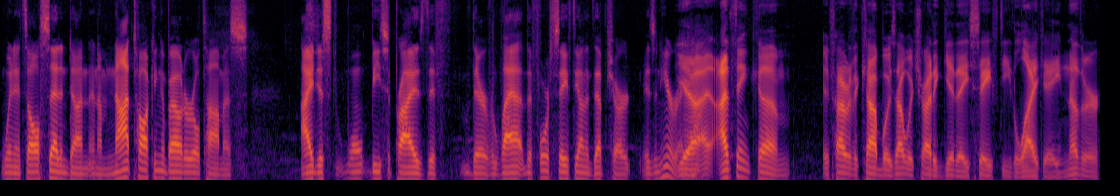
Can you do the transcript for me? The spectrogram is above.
when it's all said and done. And I'm not talking about Earl Thomas. I just won't be surprised if their la- the fourth safety on the depth chart isn't here right yeah, now. I, I think um, if I were the Cowboys, I would try to get a safety like another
